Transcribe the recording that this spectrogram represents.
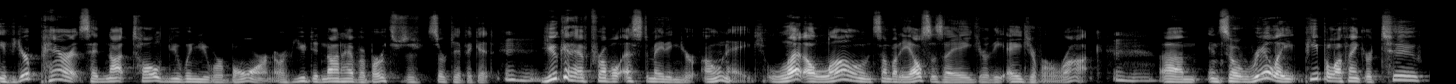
if your parents had not told you when you were born, or if you did not have a birth cer- certificate, mm-hmm. you could have trouble estimating your own age, let alone somebody else's age or the age of a rock. Mm-hmm. Um, and so, really, people I think are too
